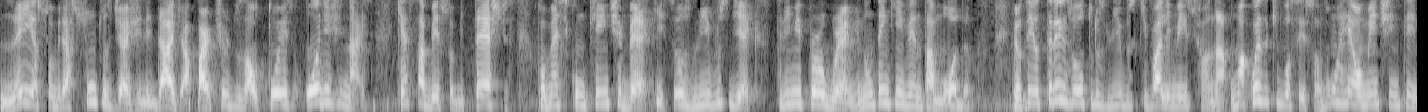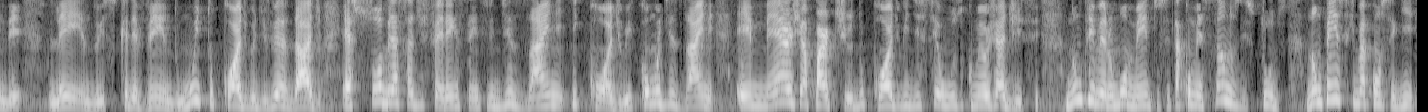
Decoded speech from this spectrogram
leia sobre assuntos de agilidade a partir dos autores originais. Quer saber sobre testes? Comece com Kent Beck e seus livros de Extreme Programming. Não tem que inventar moda. Eu tenho três outros livros que vale mencionar. Uma coisa que vocês só vão realmente entender lendo, escrevendo, muito código de verdade, é sobre essa diferença diferença entre design e código e como design emerge a partir do código e de seu uso, como eu já disse. Num primeiro momento, se está começando os estudos, não pense que vai conseguir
